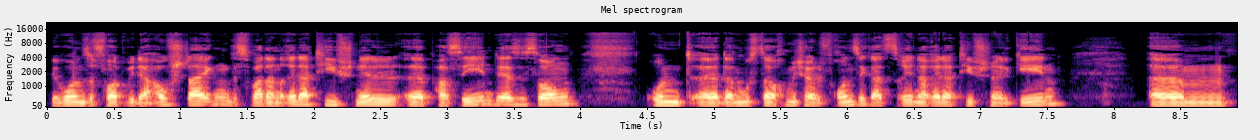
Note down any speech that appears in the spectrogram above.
Wir wollen sofort wieder aufsteigen. Das war dann relativ schnell äh, passé in der Saison und äh, dann musste auch Michael Fronzig als Trainer relativ schnell gehen. Ähm,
